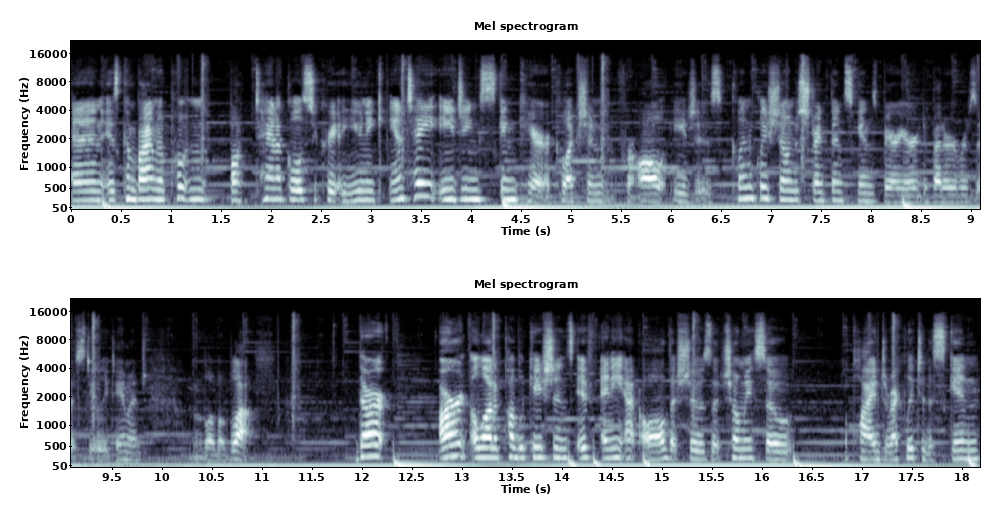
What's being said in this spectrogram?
And is combined with potent botanicals to create a unique anti-aging skincare collection for all ages. Clinically shown to strengthen skin's barrier to better resist daily damage. Blah blah blah. There aren't a lot of publications, if any at all, that shows that Chomeiso applied directly to the skin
